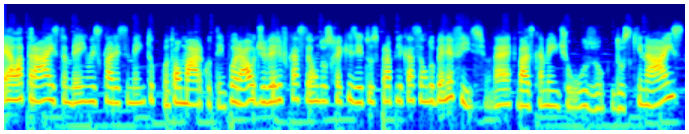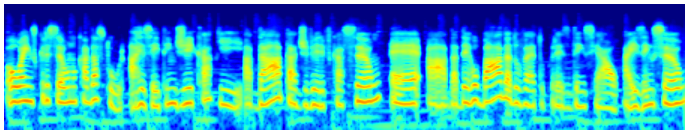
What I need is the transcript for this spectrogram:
ela traz também um esclarecimento quanto ao marco temporal de verificação dos requisitos para aplicação do benefício, né? Basicamente, o uso dos quinais ou a inscrição no cadastro. A Receita indica que a data de verificação é a da derrubada do veto presidencial à isenção,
